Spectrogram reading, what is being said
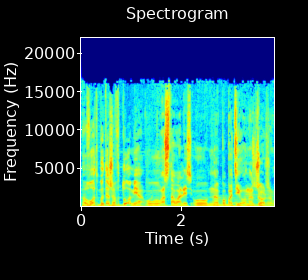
Вот, мы даже в доме оставались у э, Боба Дилана с Джорджем.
